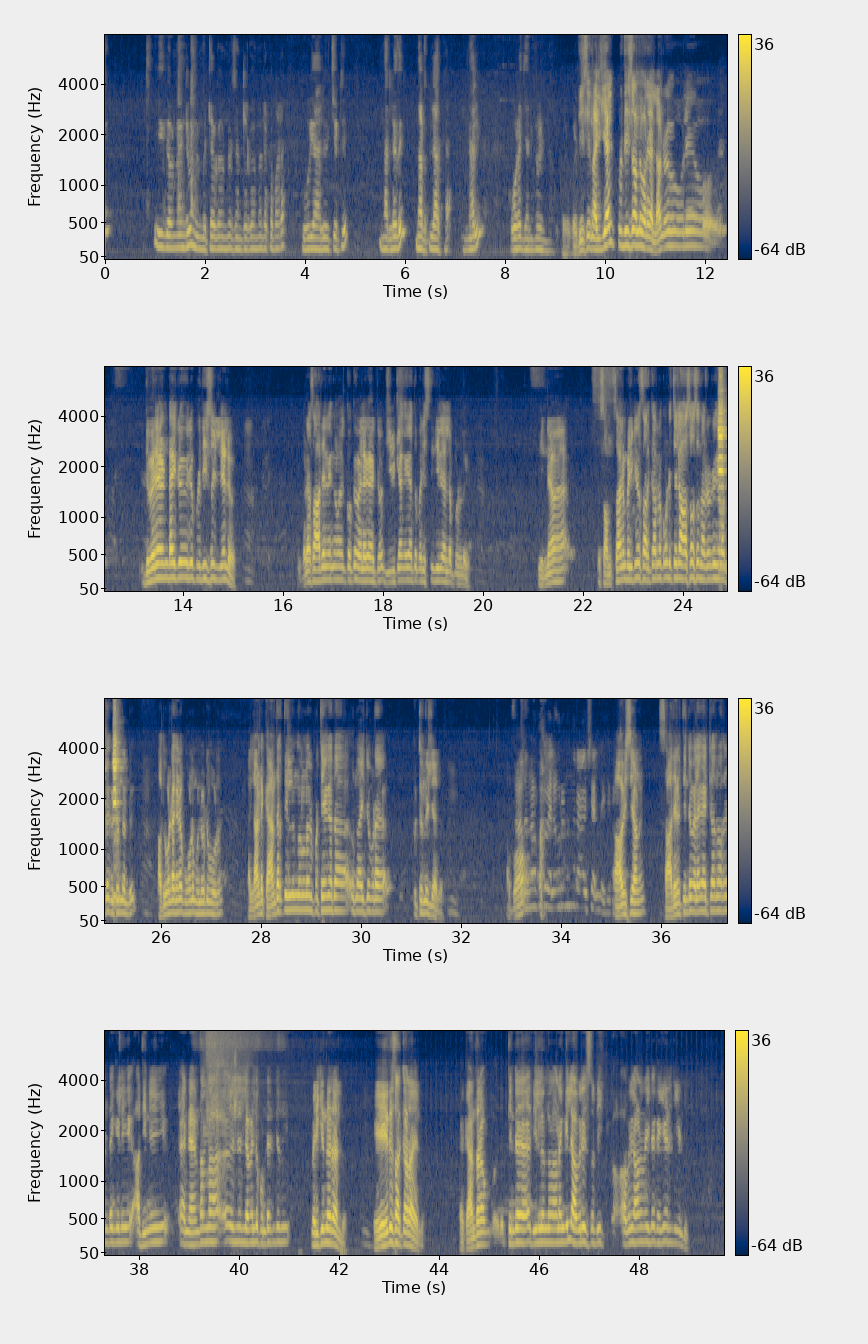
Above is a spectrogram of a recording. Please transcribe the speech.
ഈ ഗവൺമെന്റും മറ്റേ ഗവൺമെന്റ് സെൻട്രൽ ഗവൺമെന്റ് ഒക്കെ പാടെ കൂടി ആലോചിച്ചിട്ട് നല്ലത് നടപ്പിലാക്കുക. എന്നാൽ കൂടെ ജനങ്ങളുണ്ടാവും. പ്രതീക്ഷ നൽകിയാൽ പ്രതീക്ഷ എന്ന് പറയാം. അല്ലാണ്ട് ഒരു ഇതുവരെ ഉണ്ടായിട്ട് ഒരു പ്രതീക്ഷ ഇല്ലല്ലോ. ഇവിടെ സാധനങ്ങൾക്കൊക്കെ വില കയറ്റം ജീവിക്കാൻ കഴിയാത്ത പരിസ്ഥിതിയിലല്ല ഇപ്പോൾ ഉള്ളത്. പിന്നെ സംസ്ഥാനം ഭരിക്കുന്ന സർക്കാരിനെ കൊണ്ട് ചില ആശ്വാസ നടപടികളൊക്കെ കിട്ടുന്നുണ്ട്. അതുകൊണ്ട് അങ്ങനെ പോകണം മുന്നോട്ട് പോകണം അല്ലാണ്ട് കേന്ദ്രത്തിൽ നിന്നുള്ള ഒരു പ്രത്യേകത ഒന്നായിട്ട് ഇവിടെ കിട്ടുന്നില്ലല്ലോ. അപ്പോൾ ശരി ആവശ്യമാണ് സാധനത്തിന്റെ വില കയറ്റാന്ന് എന്ന് പറഞ്ഞിട്ടുണ്ടെങ്കിൽ അതിന് നിയന്ത്രണ ലെവലിൽ കൊണ്ടുവരേണ്ടത് ഭരിക്കുന്നവരല്ലോ. ഏത് സർക്കാരായാലും. കേന്ദ്രത്തിന്റെ ഇതിൽ നിന്നാണെങ്കിൽ അവർ ശ്രദ്ധി അവരാണ് ഇതിന്റെ കൈകാര്യം ചെയ്യേണ്ടത്.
